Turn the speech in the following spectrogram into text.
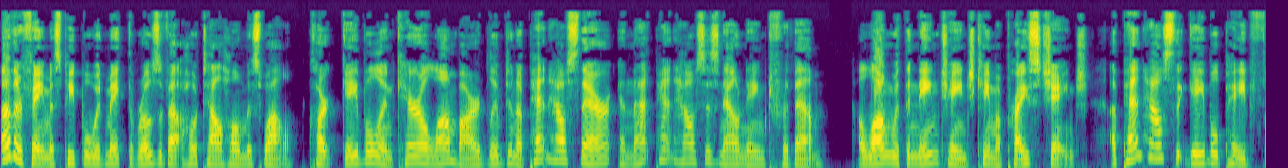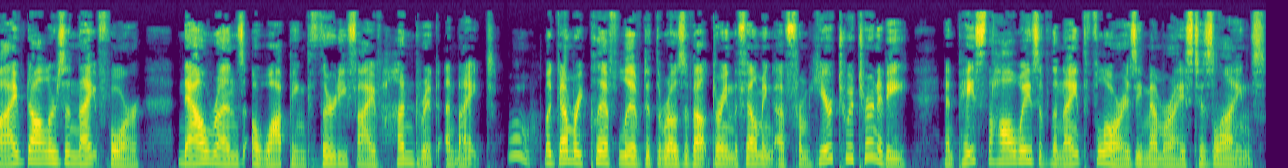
Other famous people would make the Roosevelt Hotel home as well. Clark Gable and Carole Lombard lived in a penthouse there, and that penthouse is now named for them. Along with the name change came a price change. A penthouse that Gable paid $5 a night for now runs a whopping $3,500 a night. Montgomery Clift lived at the Roosevelt during the filming of From Here to Eternity and paced the hallways of the ninth floor as he memorized his lines.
